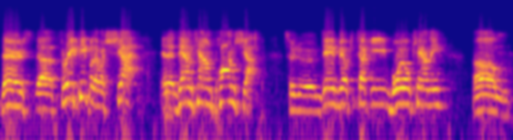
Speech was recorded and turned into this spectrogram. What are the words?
there's uh, three people that were shot in a downtown pawn shop. So uh, Danville, Kentucky, Boyle County. Um,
